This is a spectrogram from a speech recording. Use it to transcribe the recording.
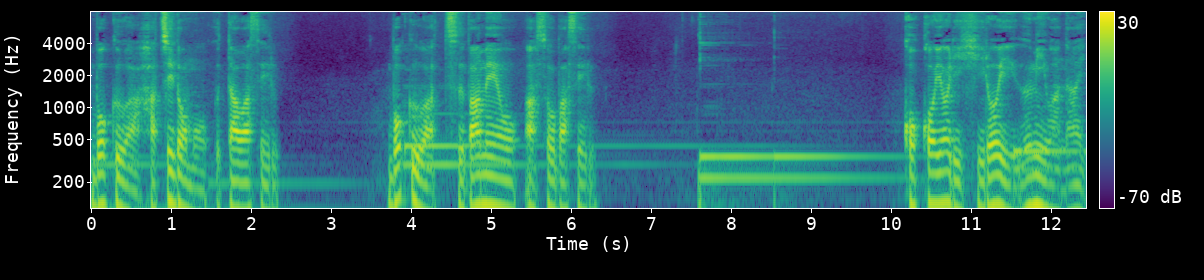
僕は八度も歌わせる。僕はツバメを遊ばせる。ここより広い海はない。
